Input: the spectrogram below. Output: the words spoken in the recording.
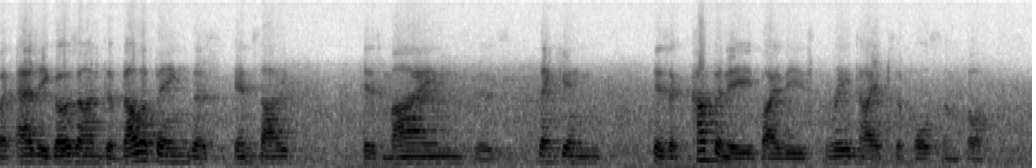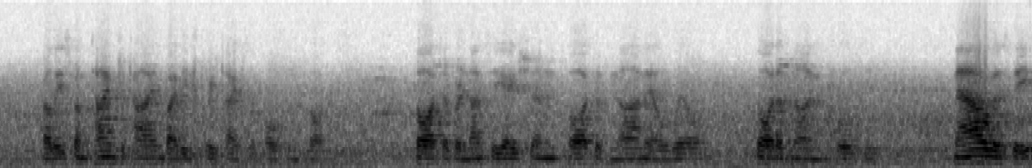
But as he goes on developing this insight, his mind, his thinking, is accompanied by these three types of wholesome thoughts, or at least from time to time by these three types of wholesome thoughts. Thought of renunciation, thought of non-ill will, thought of non-cruelty. Now as the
